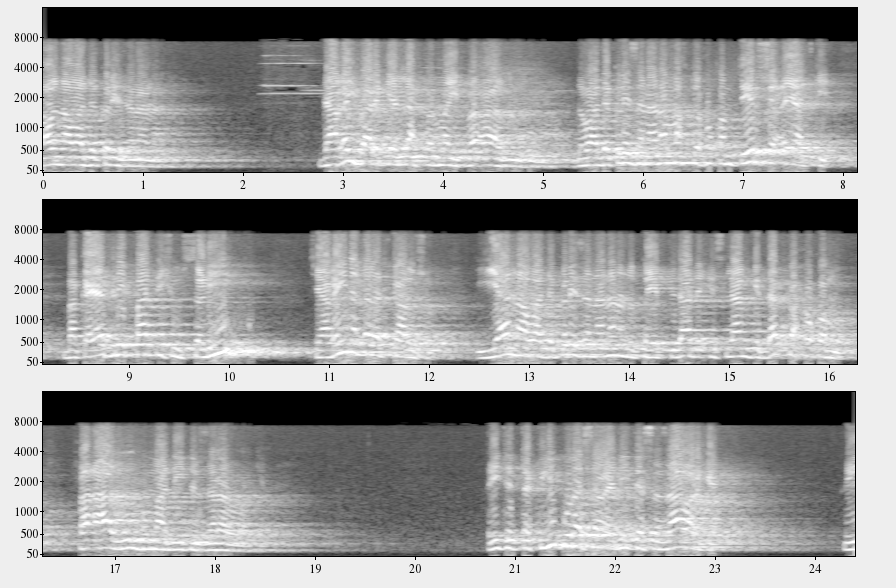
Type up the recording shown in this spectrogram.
او نواده کړی زنانه دا غي بارک الله فرمای فاعذو د واده کړی زنانه مخکې حکم تیر شو آیات کې بقایا درې پاتې شو سړی چې هغه نه غلط کار وشو یا ناواده کړي زنانه نو په ابتدا د اسلام کې دک حکم فاعذوهما دې ته zarar ورکړي دې ته تکلیف ورسره دې ته سزا ورکړي دې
